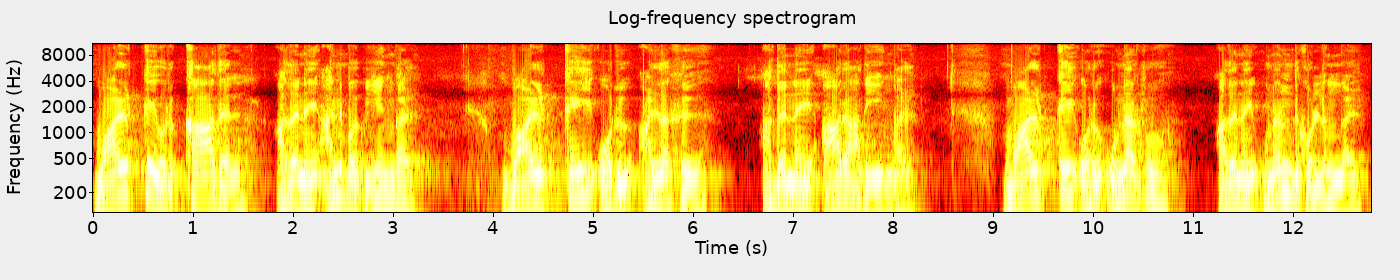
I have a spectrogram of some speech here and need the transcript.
வாழ்க்கை ஒரு காதல் அதனை அனுபவியுங்கள். வாழ்க்கை ஒரு அழகு அதனை ஆராதியுங்கள். வாழ்க்கை ஒரு உணர்வு அதனை உணர்ந்து கொள்ளுங்கள்.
